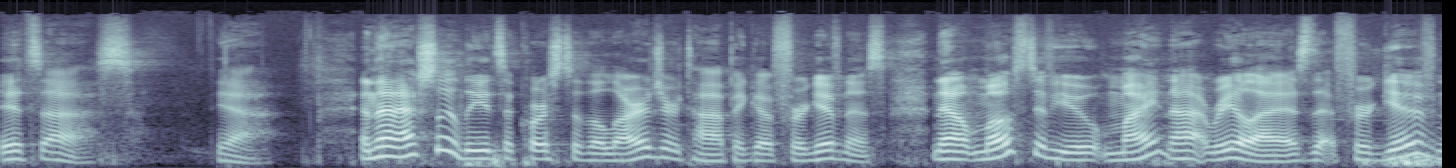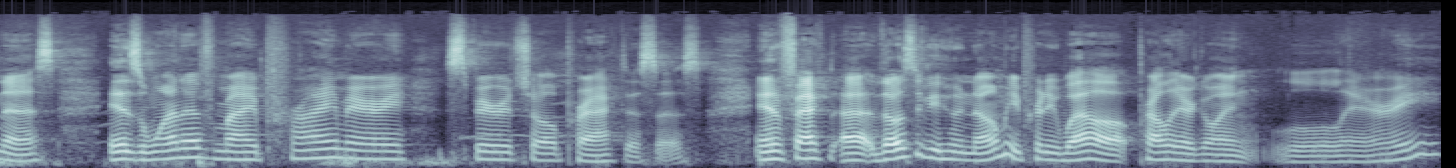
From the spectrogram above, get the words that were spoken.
It's us. Yeah. And that actually leads, of course, to the larger topic of forgiveness. Now, most of you might not realize that forgiveness is one of my primary spiritual practices. In fact, uh, those of you who know me pretty well probably are going, Larry?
